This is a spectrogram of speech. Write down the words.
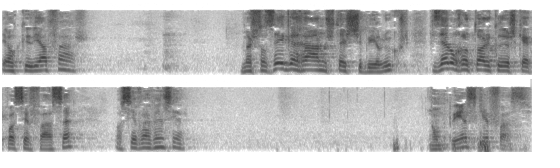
É o que o diabo faz. Mas se você agarrar nos textos bíblicos, fizer o relatório que Deus quer que você faça, você vai vencer. Não pense que é fácil.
